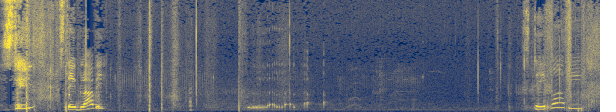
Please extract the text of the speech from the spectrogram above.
stay, stay blobby. Stay blobby.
